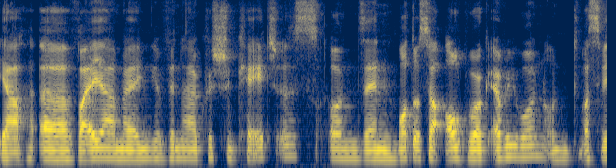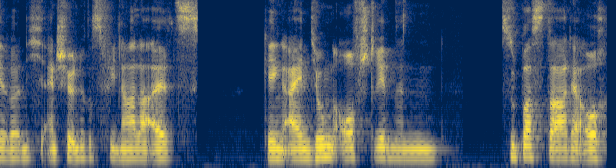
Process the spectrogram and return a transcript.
Ja, äh, weil ja mein Gewinner Christian Cage ist und sein Motto ist ja Outwork Everyone und was wäre nicht ein schöneres Finale als gegen einen jungen, aufstrebenden Superstar, der auch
